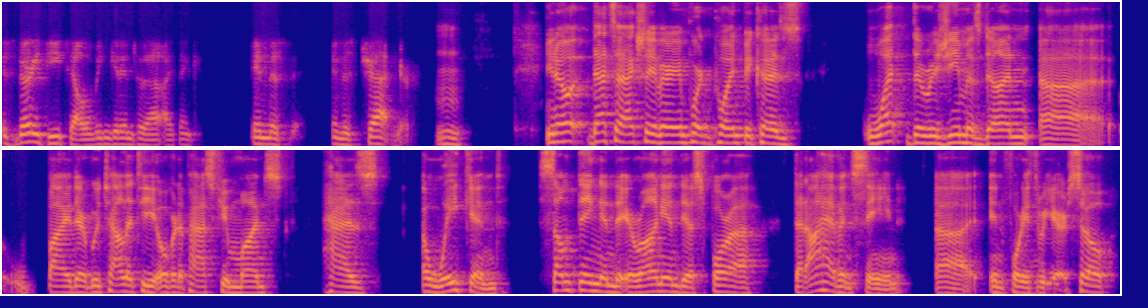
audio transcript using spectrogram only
is very detailed, and we can get into that, I think, in this in this chat here. Mm. You know, that's actually a very important point because what the regime has done uh, by their brutality over the past few months has awakened something in the Iranian diaspora that I haven't seen uh, in 43 years. So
